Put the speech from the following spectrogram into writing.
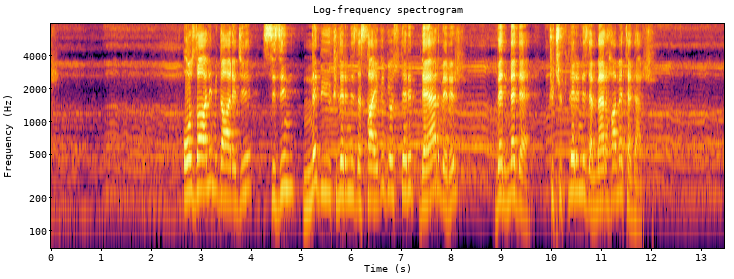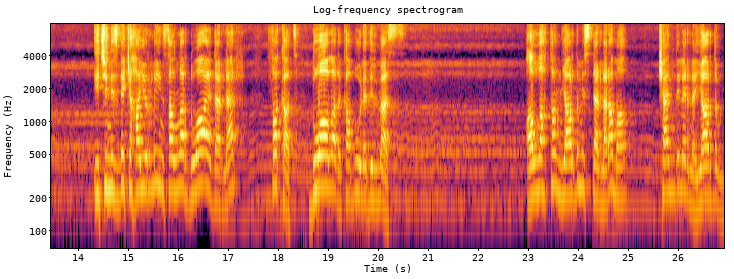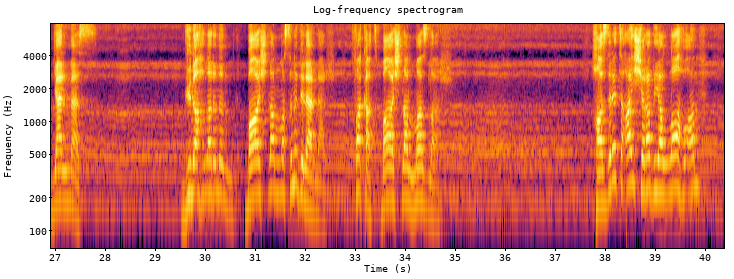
O zalim idareci sizin ne büyüklerinizle saygı gösterip değer verir ve ne de küçüklerinize merhamet eder. İçinizdeki hayırlı insanlar dua ederler fakat duaları kabul edilmez. Allah'tan yardım isterler ama kendilerine yardım gelmez. Günahlarının bağışlanmasını dilerler fakat bağışlanmazlar. Hazreti Ayşe radıyallahu anh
